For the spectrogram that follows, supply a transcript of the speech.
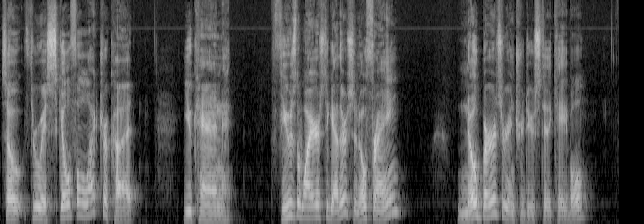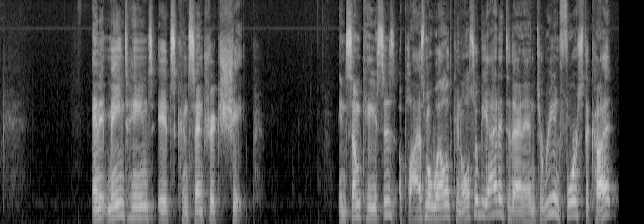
So through a skillful electrocut, you can Fuse the wires together, so no fraying. No burrs are introduced to the cable. And it maintains its concentric shape. In some cases, a plasma weld can also be added to that end to reinforce the cut.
